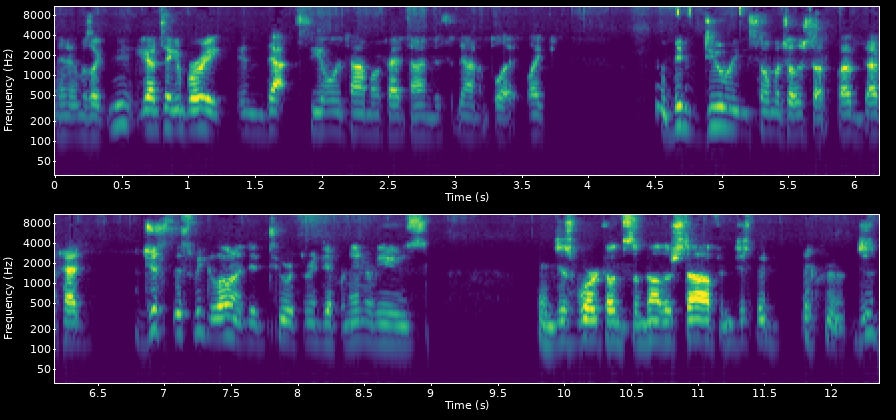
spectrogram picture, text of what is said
and it was like "Mm, you gotta take a break and that's the only time I've had time to sit down and play. Like I've been doing so much other stuff. I've, I've had just this week alone I did two or three different interviews and just worked on some other stuff and just been just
